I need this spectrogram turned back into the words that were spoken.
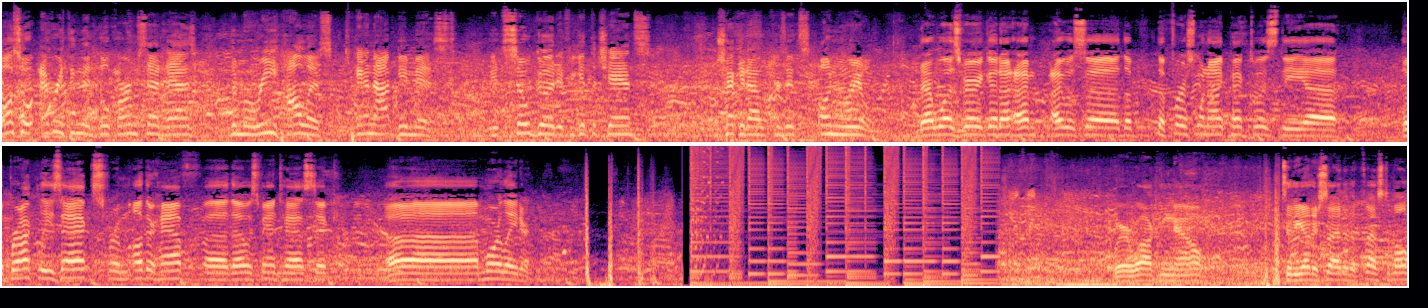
Also, everything that Hill Farmstead has, the Marie Hollis cannot be missed. It's so good. If you get the chance, check it out because it's unreal. That was very good. I, I'm, I was uh, the the first one I picked was the uh, the Broccoli's Axe from Other Half. Uh, that was fantastic. Uh, more later. We're walking now to the other side of the festival.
